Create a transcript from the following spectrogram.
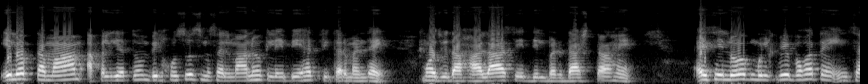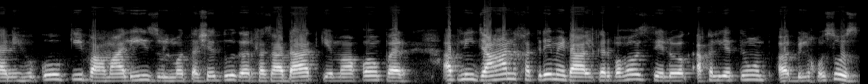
یہ لوگ تمام اقلیتوں بالخصوص مسلمانوں کے لیے بے حد فکر مند ہے موجودہ حالات سے دل برداشتہ ہیں۔ ایسے لوگ ملک میں بہت ہیں، انسانی حقوق کی پامالی، ظلم و تشدد اور فسادات کے موقعوں پر اپنی جان خطرے میں ڈال کر بہت سے لوگ اقلیتوں اور بالخصوص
